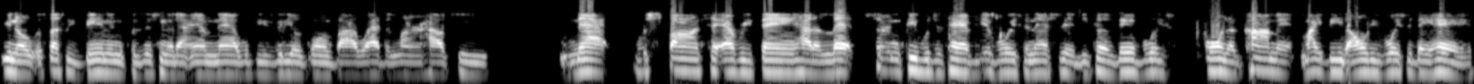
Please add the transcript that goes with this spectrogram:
you know, especially being in the position that I am now with these videos going viral, I had to learn how to not respond to everything, how to let certain people just have their voice and that's it because their voice on a comment might be the only voice that they have.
